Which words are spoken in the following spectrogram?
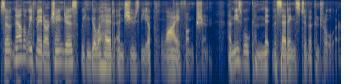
So now that we've made our changes, we can go ahead and choose the apply function, and these will commit the settings to the controller.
